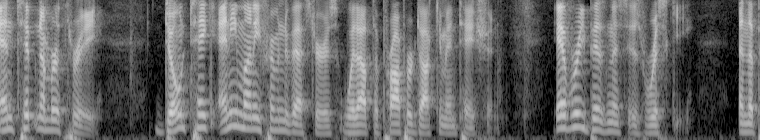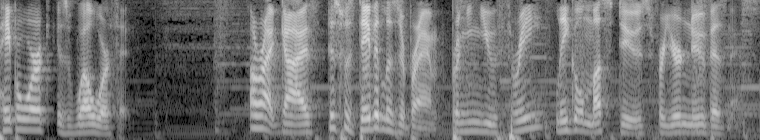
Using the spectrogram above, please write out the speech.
And tip number three don't take any money from investors without the proper documentation. Every business is risky, and the paperwork is well worth it. Alright, guys, this was David Lizerbram bringing you three legal must dos for your new business.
